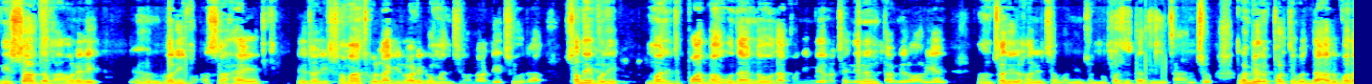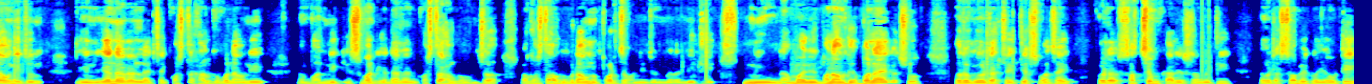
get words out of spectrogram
निस्वार्थ भावनाले गरिब असहाय र यी समाजको लागि लडेको मान्छे हो लड्ने छु र सधैँभरि मैले पदमा हुँदा नहुँदा पनि मेरो चाहिँ निरन्तर मेरो अभियान चलिरहनेछ भन्ने जुन म प्रतिबद्धता दिन चाहन्छु र मेरो प्रतिबद्धताहरू बनाउने जुन एनआरएनलाई चाहिँ कस्तो खालको बनाउने भन्ने स्मार्ट एनआरएन कस्तो खालको हुन्छ र कस्तो खालको बनाउनु पर्छ भन्ने जुन मेरो नीति मैले बनाउँदै बनाएको छु र एउटा चाहिँ त्यसमा चाहिँ एउटा सक्षम कार्य समिति एउटा सबैको एउटै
